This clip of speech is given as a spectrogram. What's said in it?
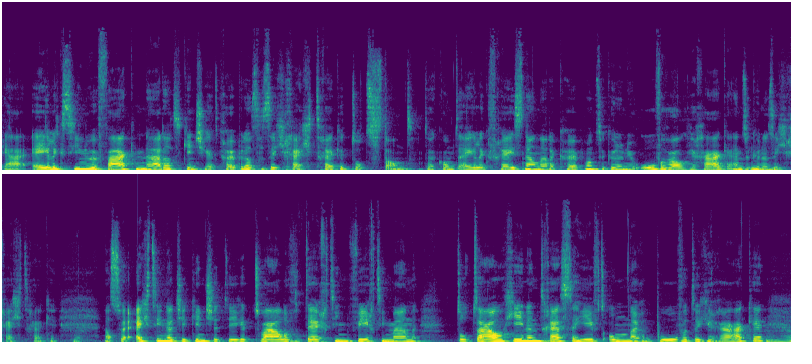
ja, eigenlijk zien we vaak nadat het kindje gaat kruipen dat ze zich recht trekken tot stand. Dat komt eigenlijk vrij snel na de kruipen, want ze kunnen nu overal geraken en ze kunnen Mhm. zich recht trekken. Ja. Als we echt zien dat je kindje tegen 12, 13, 14 maanden totaal geen interesse heeft om naar boven te geraken, Ja.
